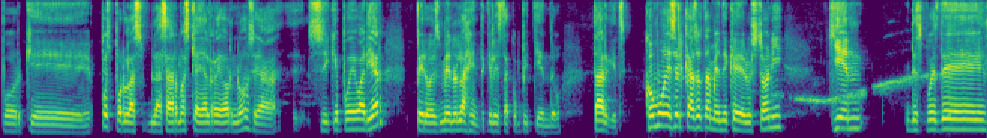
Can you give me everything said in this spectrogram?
porque, pues por las, las armas que hay alrededor, ¿no? O sea, sí que puede variar, pero es menos la gente que le está compitiendo targets. Como es el caso también de Kader Stoney, quien después de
